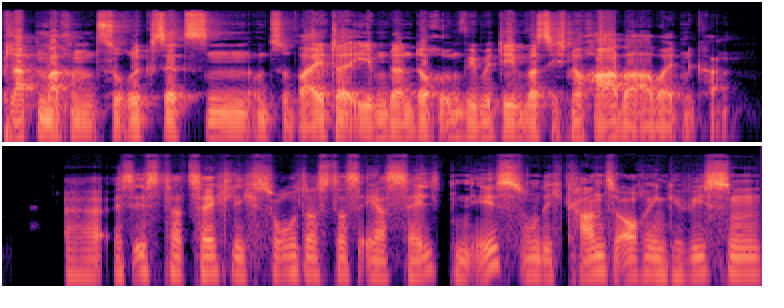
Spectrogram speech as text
Plattmachen, Zurücksetzen und so weiter eben dann doch irgendwie mit dem, was ich noch habe, arbeiten kann? Äh, es ist tatsächlich so, dass das eher selten ist und ich kann es auch in gewissem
